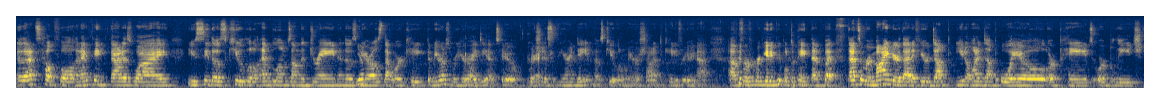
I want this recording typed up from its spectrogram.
No, that's helpful, and I think that is why you see those cute little emblems on the drain and those Yep. murals that were Kate. The murals were your idea too, Correct. which is if you're in Dayton, those cute little murals. Shout out to Katie for doing that, um, for, for getting people to paint them. But that's a reminder that if you're dump, you don't want to dump oil or paint or bleach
